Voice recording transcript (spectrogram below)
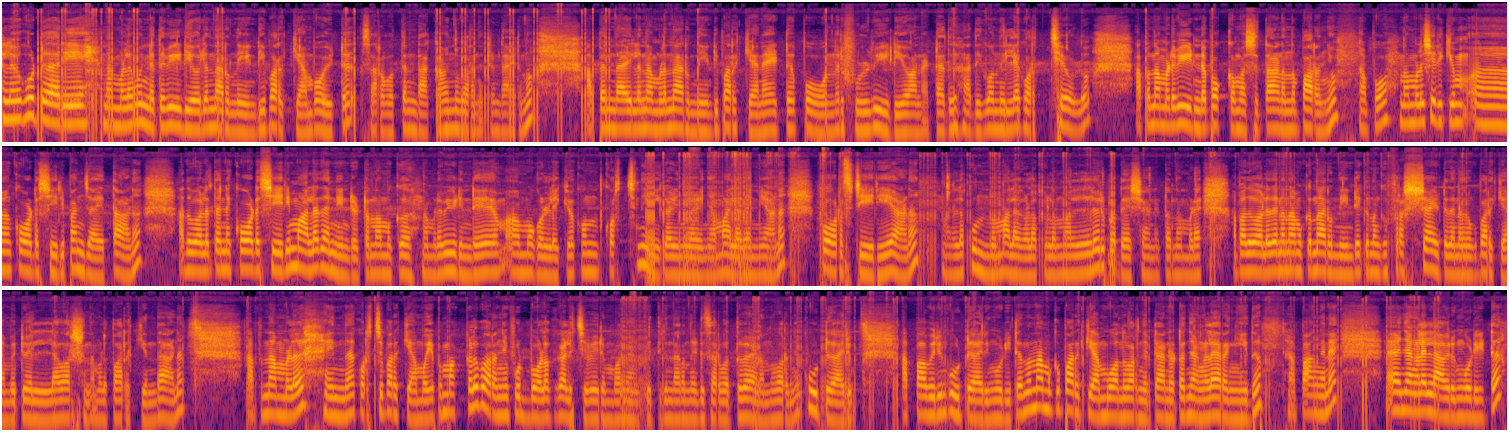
Hello കൂട്ടുകാരെ. നമ്മൾ മുന്നത്തെ വീഡിയോയിൽ നറുനീണ്ടി പറിക്കാൻ പോയിട്ട് സർവത്ത് ഉണ്ടാക്കാമെന്ന് പറഞ്ഞിട്ടുണ്ടായിരുന്നു. അപ്പോൾ എന്തായാലും നമ്മൾ നറുനീണ്ടി പറിക്കാനായിട്ട് പോകുന്നൊരു ഫുൾ വീഡിയോ ആണ് കേട്ടോ അത്. അധികം ഒന്നുമില്ല കുറച്ചേ ഉള്ളൂ. അപ്പോൾ നമ്മുടെ വീടിന്റെ പൊക്കം വശത്താണെന്ന് പറഞ്ഞു. അപ്പോൾ നമ്മൾ ശരിക്കും കോടശ്ശേരി പഞ്ചായത്താണ്. അതുപോലെ തന്നെ കോടശ്ശേരി മല തന്നെ ഉണ്ട് കേട്ടോ നമുക്ക്. നമ്മുടെ വീടിന്റെ മുകളിലേക്കൊക്കെ കുറച്ച് നീങ്ങി കഴിഞ്ഞ് കഴിഞ്ഞാൽ മല തന്നെയാണ്. ഫോറസ്റ്റ് ഏരിയയാണ് നല്ല കുന്നും മലകളൊക്കെ ഉള്ള നല്ലൊരു പ്രദേശമാണ് കേട്ടോ നമ്മുടെ. അപ്പോൾ അതുപോലെ തന്നെ നമുക്ക് നറുനീന്റെയൊക്കെ നമുക്ക് ഫ്രഷ് ആയിട്ട് തന്നെ നമുക്ക് പറിക്കാൻ പറ്റും. എല്ലാ വർഷവും നമ്മൾ പറിക്കുന്നതാണ്. അപ്പം നമ്മൾ ഇന്ന് കുറച്ച് പറിക്കാൻ പോയി. അപ്പോൾ മക്കൾ പറഞ്ഞു ഫുട്ബോളൊക്കെ കളിച്ച് വരുമ്പോൾ ഞങ്ങൾക്ക് ഇത്തിരി നിറഞ്ഞിട്ട് സർവത്ത് വേണമെന്ന് പറഞ്ഞു കൂട്ടുകാരും. അപ്പോൾ അവരും കൂട്ടുകാരും കൂടിയിട്ട് എന്നാൽ നമുക്ക് പറിക്കാൻ പോകാമെന്ന് പറഞ്ഞിട്ടാണ് കേട്ടോ ഞങ്ങൾ ഇറങ്ങിയത്. അപ്പോൾ അങ്ങനെ ഞങ്ങളെല്ലാവരും കൂടിയിട്ട്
